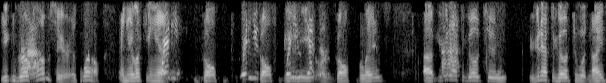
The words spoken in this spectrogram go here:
you can grow Uh-huh. plums here as well. And you're looking at Where do you Gulf where do you Gulf where do you Beauty or? Gulf Blaze. Uh, you're gonna Uh-huh. have to go to you're gonna have to go to a nice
